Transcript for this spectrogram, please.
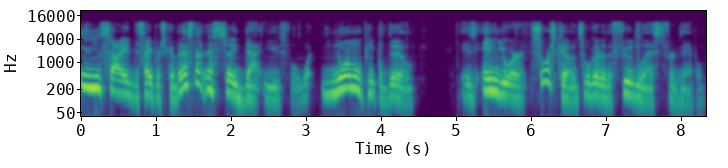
inside the Cypress code, but that's not necessarily that useful. What normal people do is in your source code, so we'll go to the food list, for example.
